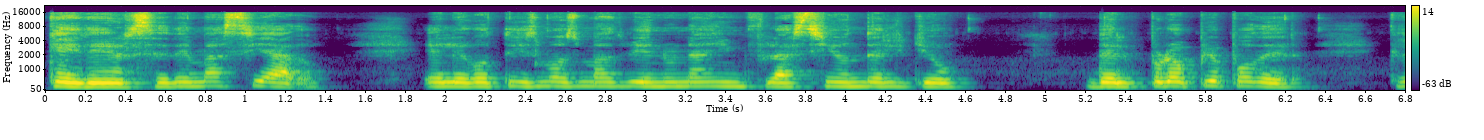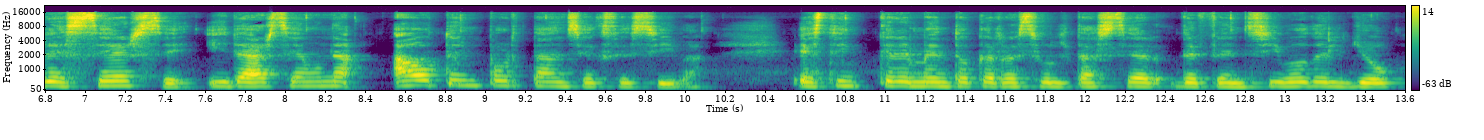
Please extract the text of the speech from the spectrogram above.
quererse demasiado, el egotismo es más bien una inflación del yo, del propio poder, crecerse y darse una autoimportancia excesiva. Este incremento que resulta ser defensivo del yo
